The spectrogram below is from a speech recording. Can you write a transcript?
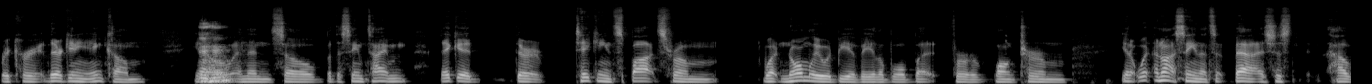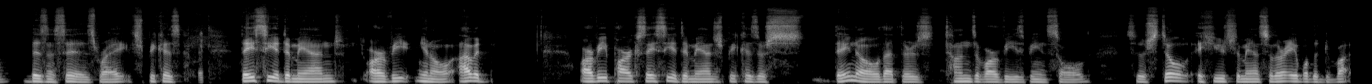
recurring. They're getting income, you know. Mm-hmm. And then so, but at the same time, they could they're taking spots from what normally would be available, but for long term you know, I'm not saying that's bad. It's just how business is, right? It's because they see a demand. RV, you know, I would RV parks. They see a demand just because there's they know that there's tons of RVs being sold, so there's still a huge demand. So they're able to div-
